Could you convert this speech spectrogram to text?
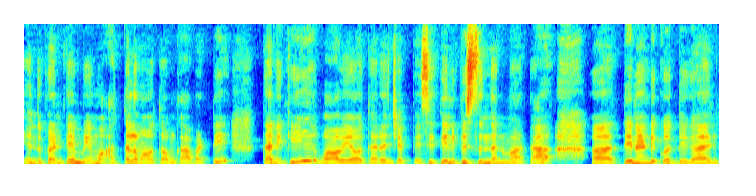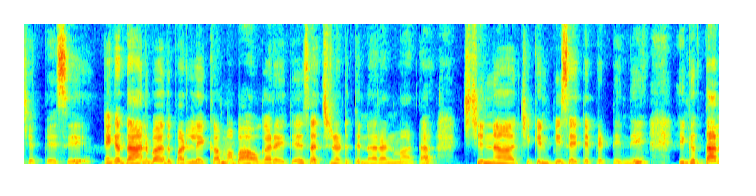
ఎందుకంటే మేము అత్తలం అవుతాం కాబట్టి తనకి మావయ్య అవుతారని చెప్పేసి తినిపిస్తుంది అనమాట తినండి కొద్దిగా అని చెప్పేసి. ఇంకా దాని బాధ పడలేక మా బావగారు అయితే చచ్చినట్టు తిన్నారనమాట చిన్న చికెన్ పీస్ అయితే పెట్టింది. ఇంకా తన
